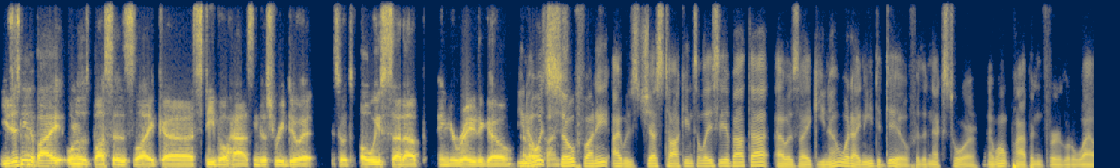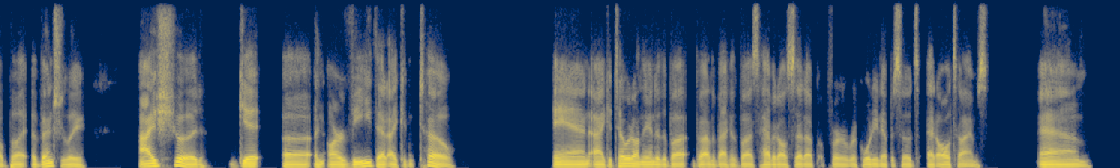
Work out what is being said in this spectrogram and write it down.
You just need to buy one of those buses like uh steve-o has and just redo it. So it's always set up and you're ready to go you know it's so funny? I was just talking to lacey about that. I was like you know what i need to do for the next tour? It won't happen for a little while but eventually i should get uh, an rv that i can tow and I could tow it on the end of the bus, on the back of the bus, have it all set up for recording episodes at all times. Um,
